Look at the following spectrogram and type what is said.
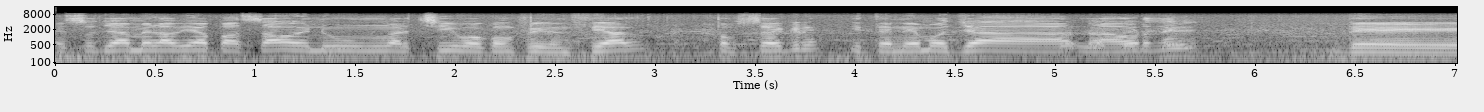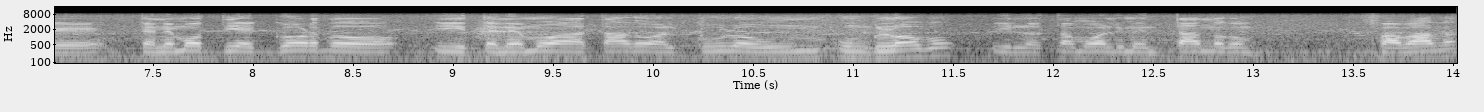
eso ya me lo había pasado en un archivo confidencial, top secret, y tenemos ya la orden de, tenemos 10 gordos y tenemos atado al culo un, un globo y lo estamos alimentando con fabada.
